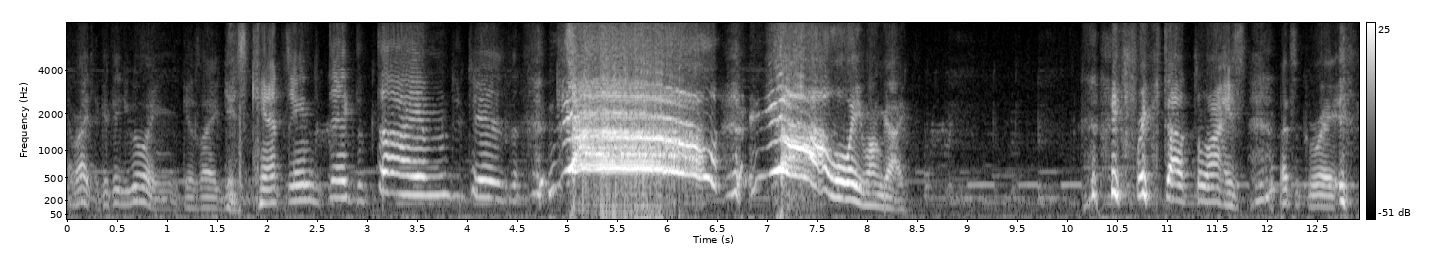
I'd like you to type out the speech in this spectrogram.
Alright, I gotta get you going, because I just can't seem to take the time to just... No! No! Oh, wait, wrong guy. I freaked out twice. That's great.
